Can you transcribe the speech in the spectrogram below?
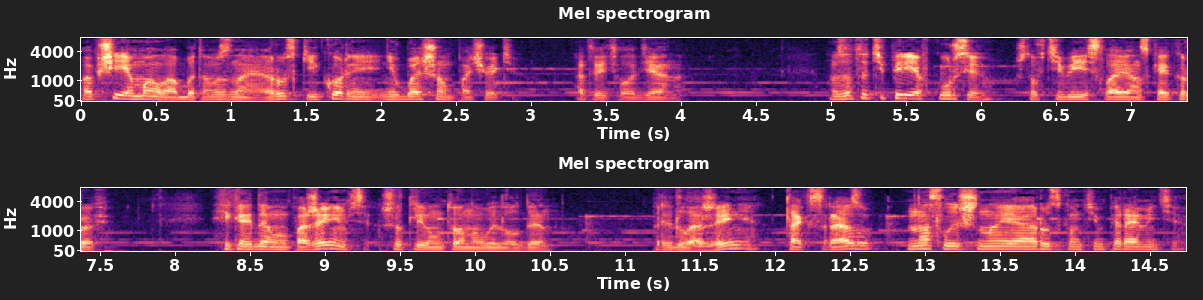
«Вообще я мало об этом знаю. Русские корни не в большом почете», — ответила Диана. «Но зато теперь я в курсе, что в тебе есть славянская кровь. И когда мы поженимся», — шутливым тоном выдал Дэн. «Предложение? Так сразу? Наслышанное о русском темпераменте?»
